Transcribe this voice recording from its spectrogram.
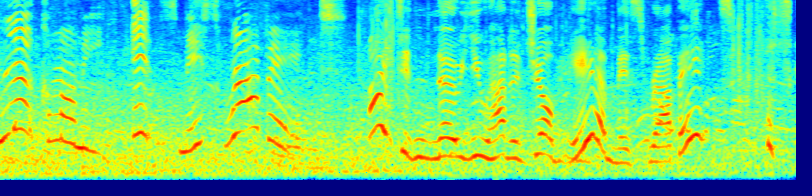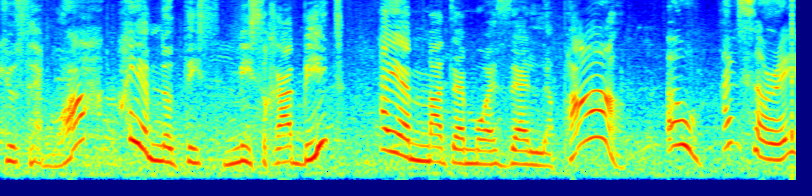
Look, Mummy, it's Miss Rabbit. I didn't know you had a job here, Miss Rabbit. Excusez-moi, I am not this Miss Rabbit. I am Mademoiselle Lapin. Oh, I'm sorry.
